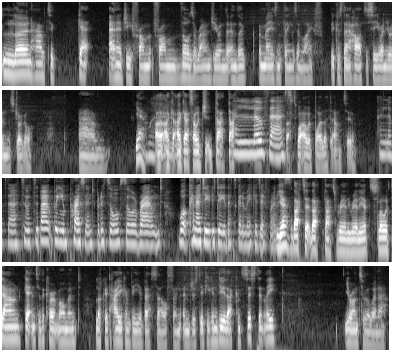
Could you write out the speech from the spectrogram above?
learn how to get energy from from those around you and the and the amazing things in life because they're hard to see when you're in the struggle. Um, yeah, wow. I, I, I, guess I would that that. I love that. That's what I would boil it down to. I love that. So it's about being present, but it's also around what can I do today that's going to make a difference. Yeah, that's it. That that's really really it. Slow it down, get into the current moment, look at how you can be your best self and, and just if you can do that consistently you're onto a winner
